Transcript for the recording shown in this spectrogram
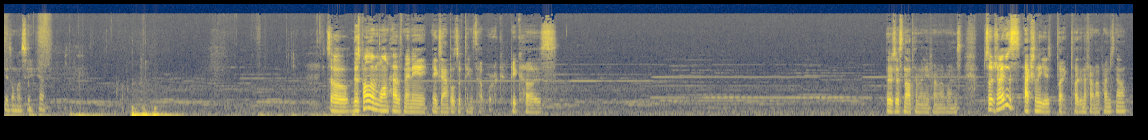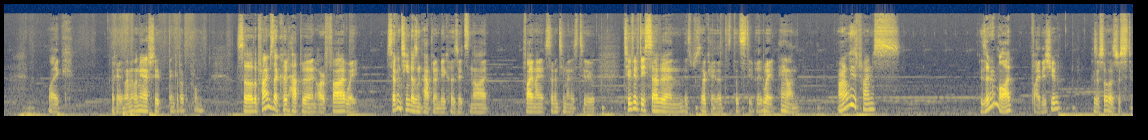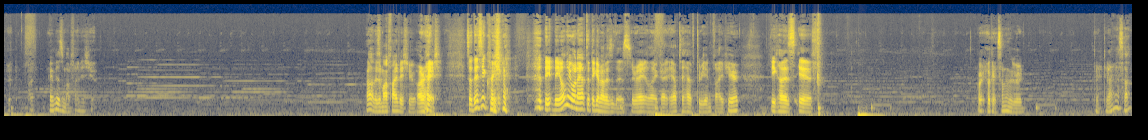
is one mod C, yeah. So this problem won't have many examples of things that work because there's just not that many Fermat primes. So should I just actually use like plug in the Fermat primes now? Like, okay, let me let me actually think about the problem. So the primes that could happen are five. Wait, seventeen doesn't happen because it's not five minus seventeen minus two. 257 is okay. That's that's stupid. Wait, hang on. Aren't all these primes? Is there a mod five issue? Because if so, that's just stupid. But maybe there's a mod five issue. Oh, there's a mod five issue. All right. So this equation, the the only one I have to think about is this, right? Like I have to have three and five here, because if Wait, okay, something's weird. Did, did I mess up?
